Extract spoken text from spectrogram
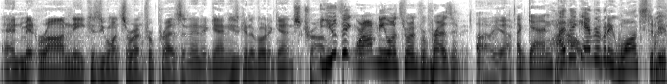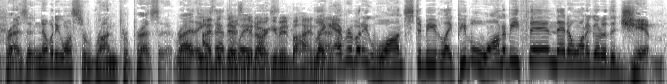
and Mitt Romney because he wants to run for president again. He's going to vote against Trump. You think Romney wants to run for president? oh yeah, Again, I think everybody wants to be president. Nobody wants to run for president, right? Like, I think that the there's a good argument behind like, that. Like everybody wants to be like people want to be thin. They don't want to go to the gym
